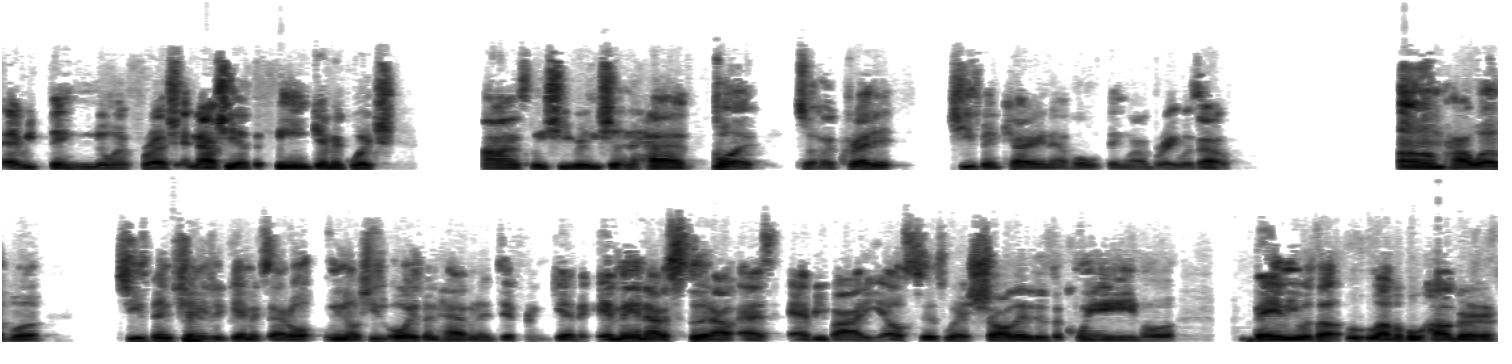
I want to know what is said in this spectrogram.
everything new and fresh. And now she has the Fiend gimmick, which honestly she really shouldn't have. But to her credit, she's been carrying that whole thing while Bray was out. Um, however, she's been changing gimmicks at all. You know, she's always been having a different gimmick. It may not have stood out as everybody else's, where Charlotte is the queen or Bayley was a lovable hugger.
